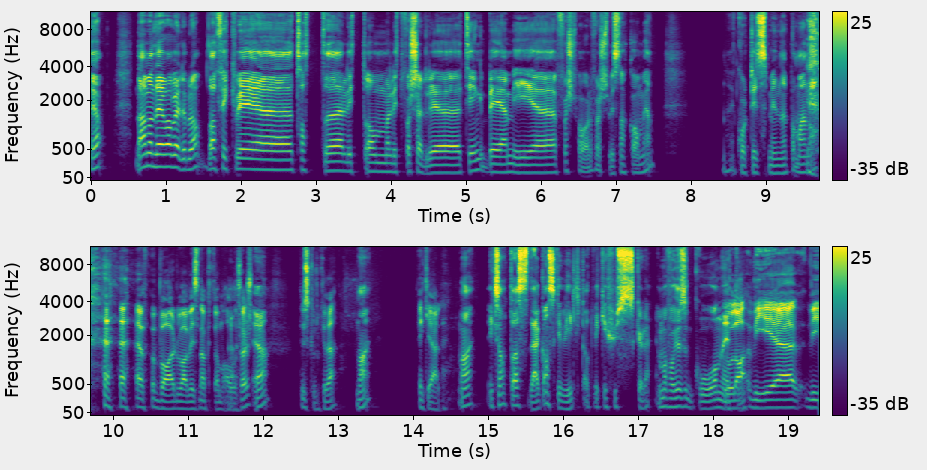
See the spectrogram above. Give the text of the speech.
Ja. Nei, men Det var veldig bra. Da fikk vi eh, tatt eh, litt om litt forskjellige ting. BMI eh, først. Hva var det første vi snakka om igjen? Korttidsminne på meg nå. Hva var vi snakket om aller først? Ja. Husker du ikke det? Nei. Ikke jeg heller. Nei, ikke sant? Det er- ganske vilt at vi ikke husker det. Jeg må faktisk gå ned Jo da, vi, vi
